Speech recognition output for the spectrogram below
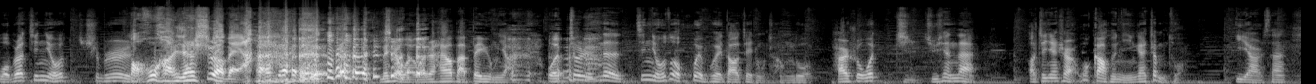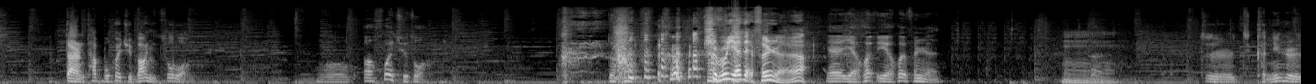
我不知道金牛是不是保护好一下设备啊！没事，我我这还要把备用药。我就是那金牛座会不会到这种程度？还是说我只局限在哦这件事儿，我告诉你应该这么做，一二三，但是他不会去帮你做吗？我呃会去做，对吧 是不是也得分人啊？也也会也会分人。嗯，就是肯定是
